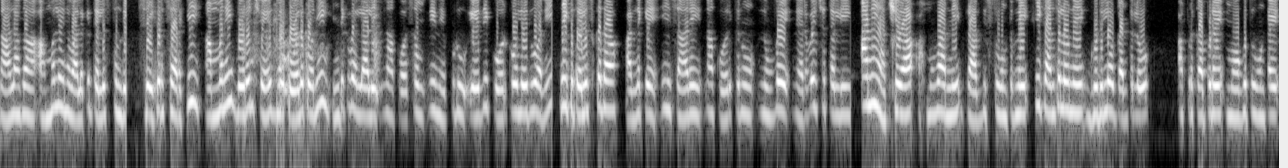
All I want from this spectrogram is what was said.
నాలాగా అమ్మ లేని వాళ్ళకి తెలుస్తుంది. శ్రీకర్ సార్కి అమ్మని దూరం చేయొద్దు. కోలుకొని ఇంటికి వెళ్ళాలి. నా కోసం నేను ఎప్పుడు ఏది కోరుకోలేదు అని నీకు తెలుసు కదా. అందుకే ఈసారి నా కోరికను నువ్వే నెరవేర్చు తల్లి అని అక్షయ అమ్మవారిని ప్రార్థిస్తూ ఉంటుంది. ఈ గంటలోనే గుడిలో గంటలు అప్పటికప్పుడే మోగుతూ ఉంటాయి.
